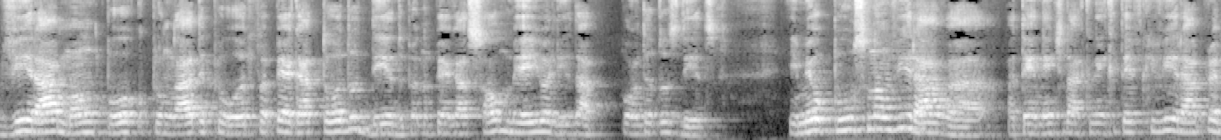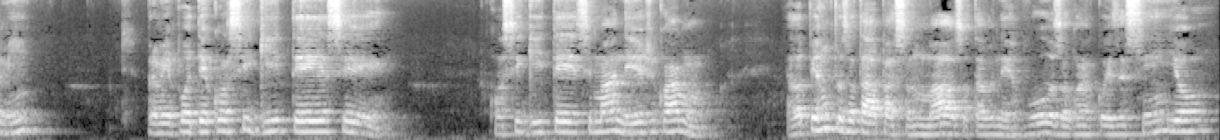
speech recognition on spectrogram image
virar a mão um pouco para um lado e para o outro para pegar todo o dedo, para não pegar só o meio ali da ponta dos dedos. E meu pulso não virava. A atendente da clínica teve que virar para mim para mim poder conseguir ter esse conseguir ter esse manejo com a mão. Ela perguntou se eu estava passando mal, se eu estava nervoso, alguma coisa assim, e eu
